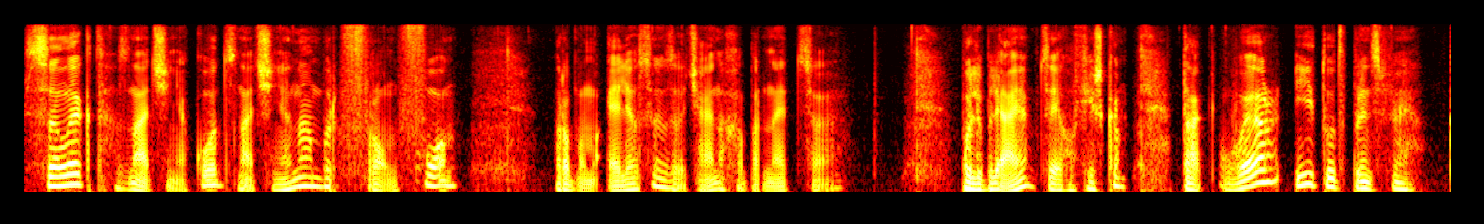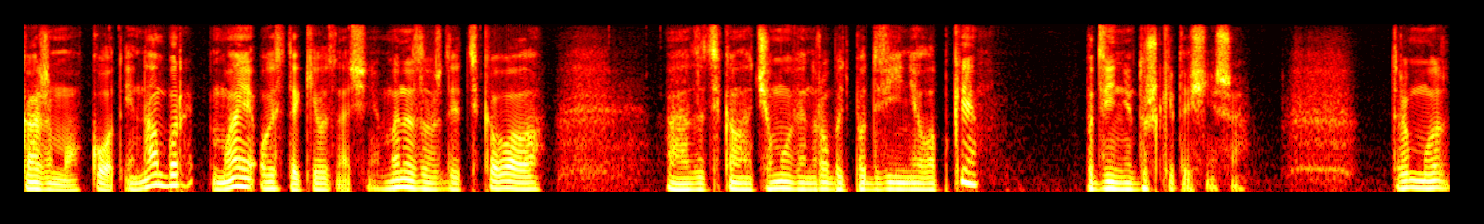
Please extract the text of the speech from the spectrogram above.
Select, значення код, значення number, from phone. Робимо еліуси, звичайно, це полюбляє, це його фішка. Так, where, і тут, в принципі, кажемо код і number, має ось такі означення. Мене завжди цікавило, зацікавило, чому він робить подвійні лапки, подвійні дужки, точніше. Треба,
